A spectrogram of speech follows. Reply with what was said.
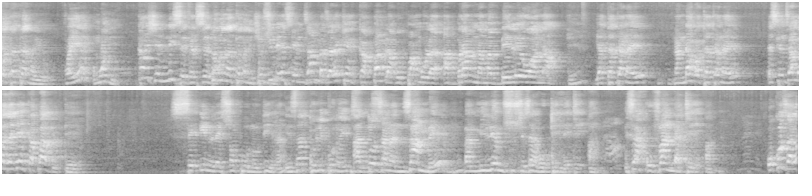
voyez quand je lis ces versets là ntongo na tanga je me suis dit est ce que nzambe azalaki incapable ya kopambola abraham na mabele wana? Ya tata na ye na ndako ya tata na ye. Est ce que nzambe azalaki incapable? Te c'est une leçon pour nous dire hein? ata oza na nzambe bamilie mosusu eza ya kokende te. Amen. eza kovanda te. Okozala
